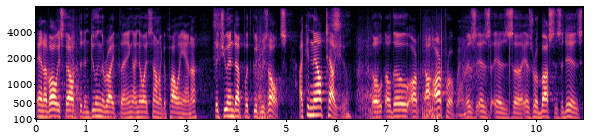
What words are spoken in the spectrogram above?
and I've always felt that in doing the right thing, I know I sound like a Pollyanna, that you end up with good results. I can now tell you, though, although our, our program is uh, as robust as it is,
